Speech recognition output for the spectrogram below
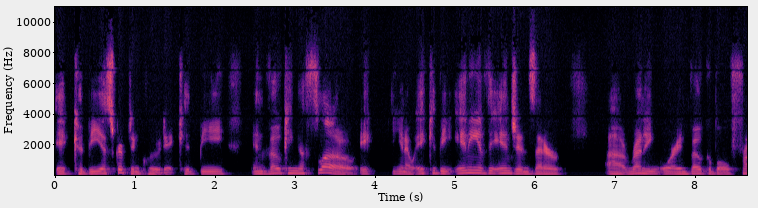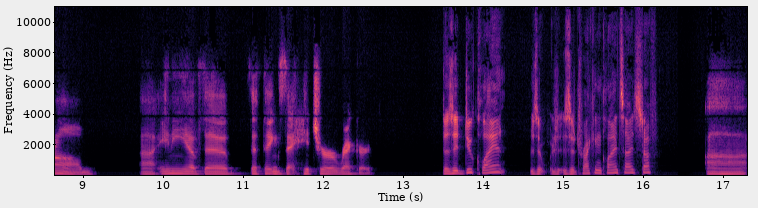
it could be a script include, it could be invoking a flow, it you know it could be any of the engines that are uh, running or invocable from uh, any of the the things that hit your record. Does it do client? Is it is it tracking client side stuff? Uh,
